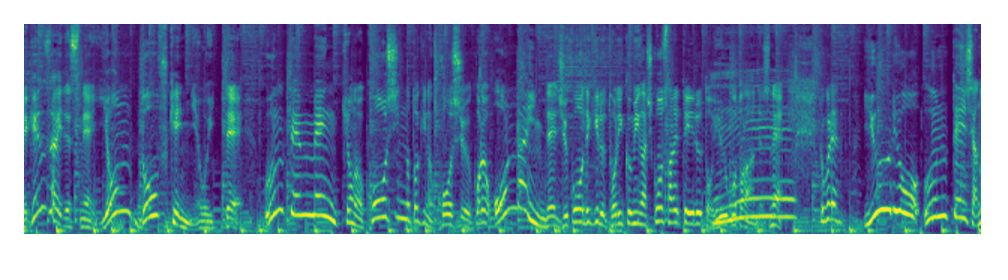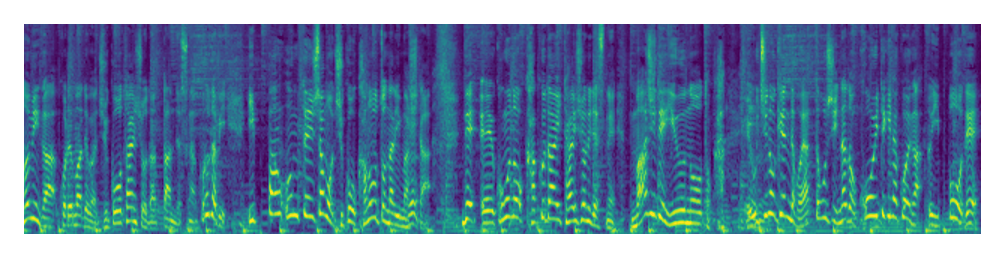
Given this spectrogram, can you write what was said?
え現在ですね4道府県において運転免許の更新の時の講習これをオンラインで受講できる取り組みが施行されているということなんですね。とこれ有料運転者のみがこれまでは受講対象だったんですがこの度一般運転者も受講可能となりました、で、えー今後の拡大対象にですねマジで有能とか、えーうちの県でもやってほしいなど好意的な声がある一方で、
